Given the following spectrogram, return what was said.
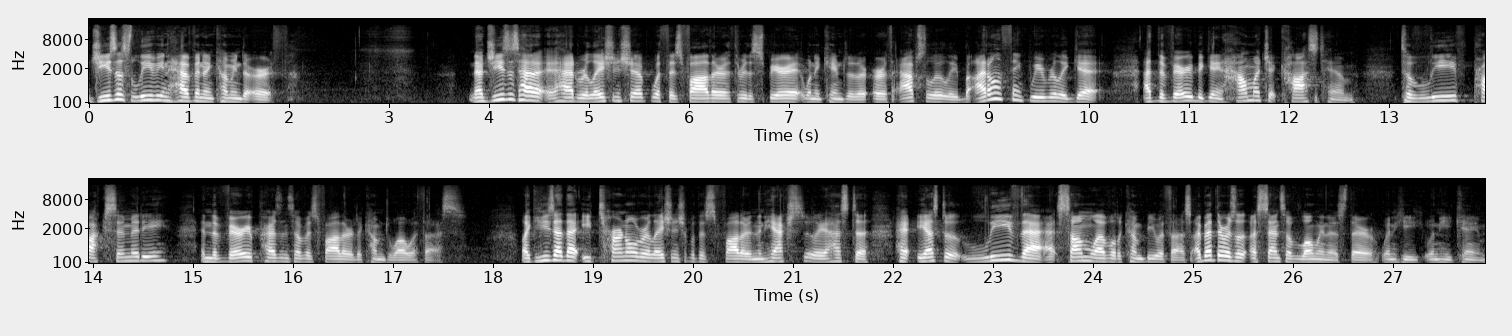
Jesus leaving heaven and coming to earth. Now, Jesus had, had relationship with his Father through the Spirit when he came to the earth, absolutely. But I don't think we really get at the very beginning how much it cost him to leave proximity and the very presence of his father to come dwell with us. Like he's had that eternal relationship with his father and then he actually has to he has to leave that at some level to come be with us. I bet there was a, a sense of loneliness there when he when he came.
